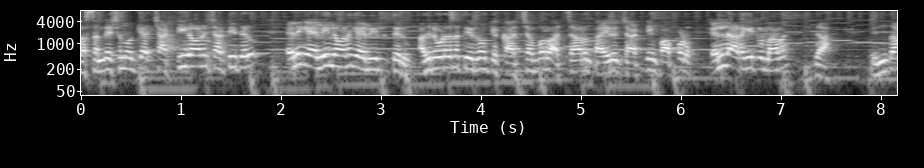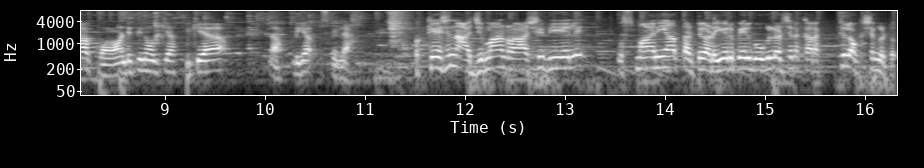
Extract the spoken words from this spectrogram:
പ്രസന്റേഷൻ നോക്കിയാൽ ചട്ടിയിലാണെങ്കിൽ ചട്ടി തരും അല്ലെങ്കിൽ എലിയിലാണെങ്കിൽ എലിയിൽ തരും. അതിലൂടെ തന്നെ തരും നോക്കിയാൽ കച്ചമ്പറും അച്ചാറും തൈരും ചട്ടിയും പപ്പടും എല്ലാം അടങ്ങിയിട്ടുള്ളതാണ്. ഇതാ എന്താ ക്വാണ്ടിറ്റി നോക്കിയാൽ പിടിക്കാം ബിസ്മില്ല. ലൊക്കേഷൻ അജ്മാൻ റാഷിദിയയിൽ ഉസ്മാനിയ തട്ടുകട. ഈ ഒരു പേര് ഗൂഗിളിൽ അടിച്ചാൽ കറക്റ്റ് ലൊക്കേഷൻ കിട്ടും.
